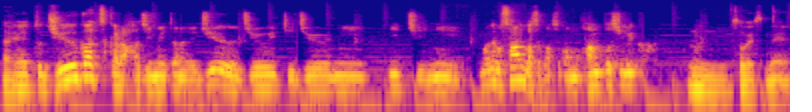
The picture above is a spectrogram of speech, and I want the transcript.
はい。えっと10月から始めたので、10、11、12、1、2、まあでも3月がそこはもう半年目か。うん、そうですね。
